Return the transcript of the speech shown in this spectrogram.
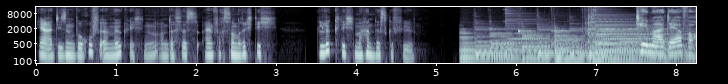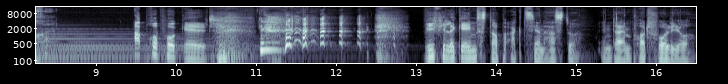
ja diesen Beruf ermöglichen und das ist einfach so ein richtig glücklich machendes Gefühl. Thema der Woche. Apropos Geld. Wie viele GameStop-Aktien hast du in deinem Portfolio?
